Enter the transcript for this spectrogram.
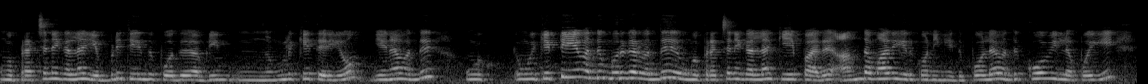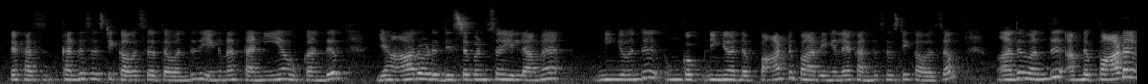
உங்கள் பிரச்சனைகள்லாம் எப்படி தீர்ந்து போகுது அப்படின்னு உங்களுக்கே தெரியும். ஏன்னா வந்து உங்கள் உங்ககிட்டயே வந்து முருகர் வந்து உங்கள் பிரச்சனைகள்லாம் கேட்பாரு அந்த மாதிரி இருக்கும். நீங்கள் இது போல் வந்து கோவிலில் போய் இந்த கஸ் கந்தசஷ்டி கவசத்தை வந்து எங்கன்னா தனியாக உட்காந்து யாரோட டிஸ்டர்பன்ஸும் இல்லாமல் நீங்கள் வந்து உங்கள் நீங்கள் அந்த பாட்டு பாடுறீங்க இல்லையா? கந்தசஷ்டி கவசம். அது வந்து அந்த பாடல்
